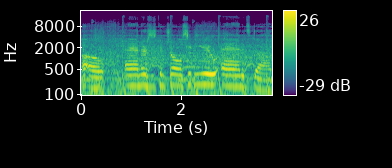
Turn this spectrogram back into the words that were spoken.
Uh-oh. And there's his control CPU, and it's done.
